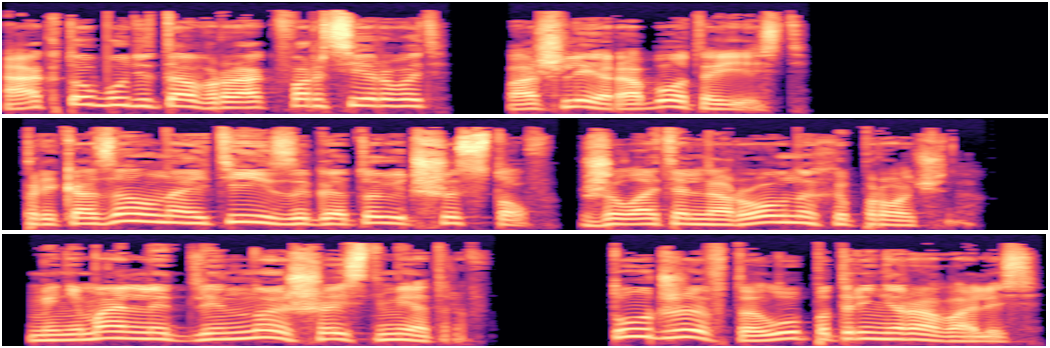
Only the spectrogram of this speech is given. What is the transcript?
А кто будет овраг форсировать? Пошли, работа есть. Приказал найти и заготовить шестов, желательно ровных и прочных. Минимальной длиной 6 метров. Тут же в тылу потренировались.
